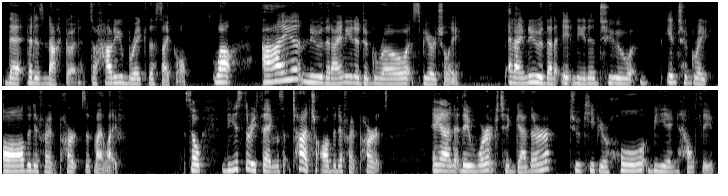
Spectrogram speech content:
that that is not good. So how do you break the cycle? Well, I knew that I needed to grow spiritually and I knew that it needed to integrate all the different parts of my life. So these three things touch all the different parts and they work together to keep your whole being healthy.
